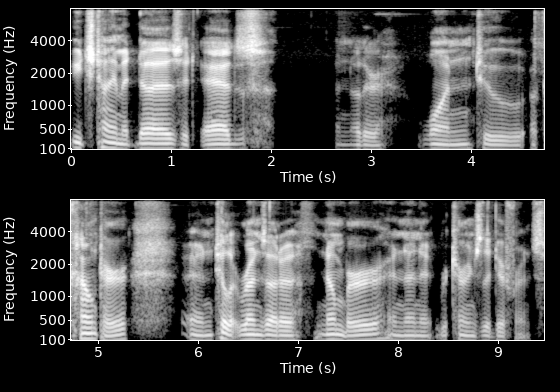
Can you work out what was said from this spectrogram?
Each time it does, it adds another one to a counter until it runs out of number and then it returns the difference.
